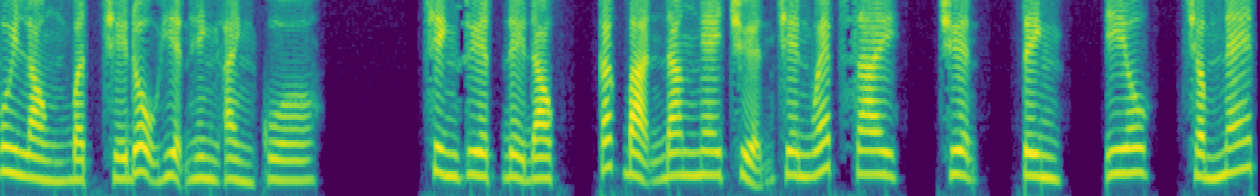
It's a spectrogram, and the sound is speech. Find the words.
vui lòng bật chế độ hiện hình ảnh của Trình Duyệt để đọc. Các bạn đang nghe chuyện trên website chuyện tình yêu.net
